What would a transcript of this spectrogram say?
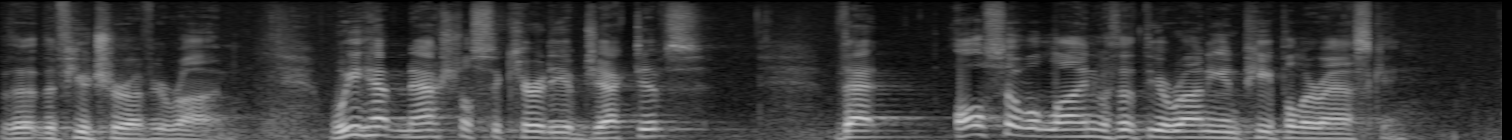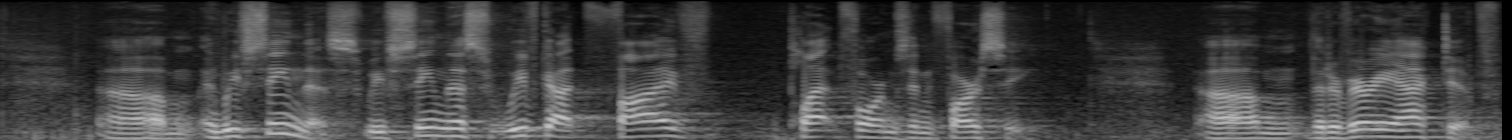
the, the future of Iran. We have national security objectives that also align with what the Iranian people are asking. Um, and we've seen this. We've seen this. We've got five platforms in Farsi um, that are very active,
